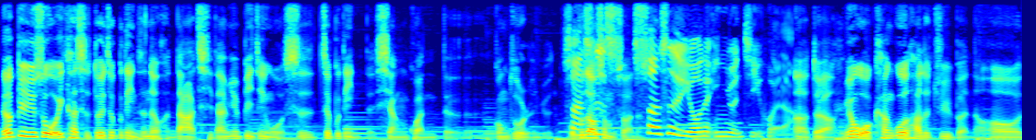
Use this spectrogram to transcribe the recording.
然后必须说，我一开始对这部电影真的有很大的期待，因为毕竟我是这部电影的相关的工作人员，我不知道算不算呢？算是有点因缘际会啊。嗯，对啊，因为我看过他的剧本，然后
